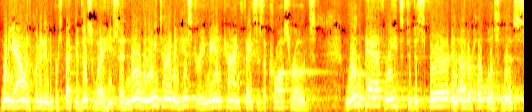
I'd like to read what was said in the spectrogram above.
Woody Allen put it into perspective this way. He said, More than any time in history, mankind faces a crossroads. One path leads to despair and utter hopelessness,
